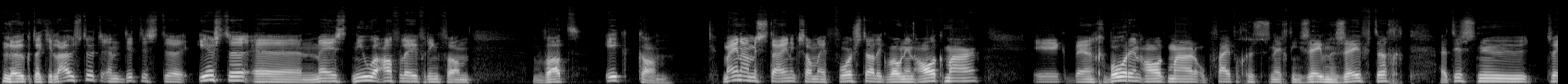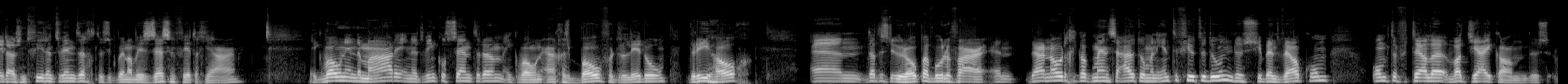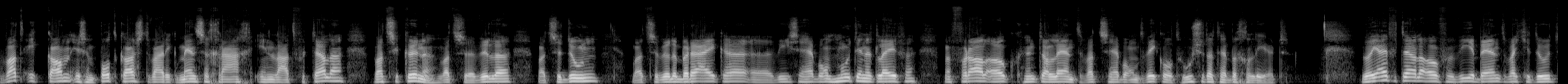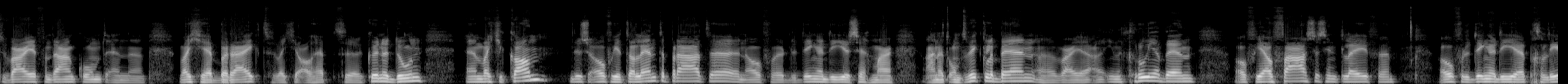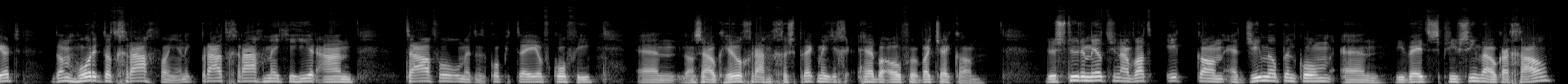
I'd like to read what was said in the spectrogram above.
Leuk dat je luistert en dit is de eerste en meest nieuwe aflevering van Wat ik kan. Mijn naam is Stijn, ik zal me even voorstellen. Ik woon in Alkmaar. Ik ben geboren in Alkmaar op 5 augustus 1977. Het is nu 2024, dus ik ben alweer 46 jaar. Ik woon in de Mare in het winkelcentrum. Ik woon ergens boven de Lidl, drie hoog. En dat is de Europa Boulevard. En daar nodig ik ook mensen uit om een interview te doen. Dus je bent welkom om te vertellen wat jij kan. Dus Wat ik kan is een podcast waar ik mensen graag in laat vertellen wat ze kunnen, wat ze willen, wat ze doen, wat ze willen bereiken, uh, wie ze hebben ontmoet in het leven, maar vooral ook hun talent, wat ze hebben ontwikkeld, hoe ze dat hebben geleerd. Wil jij vertellen over wie je bent, wat je doet, waar je vandaan komt en uh, wat je hebt bereikt, wat je al hebt uh, kunnen doen en wat je kan? Dus over je talenten praten en over de dingen die je zeg maar aan het ontwikkelen bent, uh, waar je in groeien bent, over jouw fases in het leven, over de dingen die je hebt geleerd, dan hoor ik dat graag van je. En ik praat graag met je hier aan tafel met een kopje thee of koffie. En dan zou ik heel graag een gesprek met je hebben over wat jij kan. Dus stuur een mailtje naar watikkan.gmail.com en wie weet zien we elkaar gauw.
